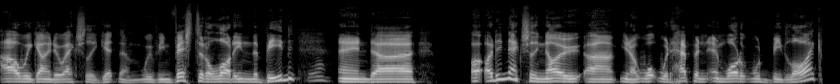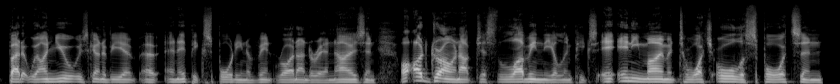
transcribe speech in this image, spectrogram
are we going to actually get them? We've invested a lot in the bid, Yeah. and uh, I, didn't actually know, uh, you know, what would happen and what it would be like, but it, I knew it was going to be a, a, an epic sporting event right under our nose. And I'd grown up just loving the Olympics. A- any moment to watch all the sports and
